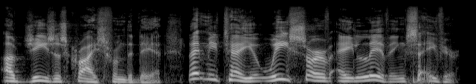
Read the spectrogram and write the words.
of Jesus Christ from the dead. Let me tell you, we serve a living Savior.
